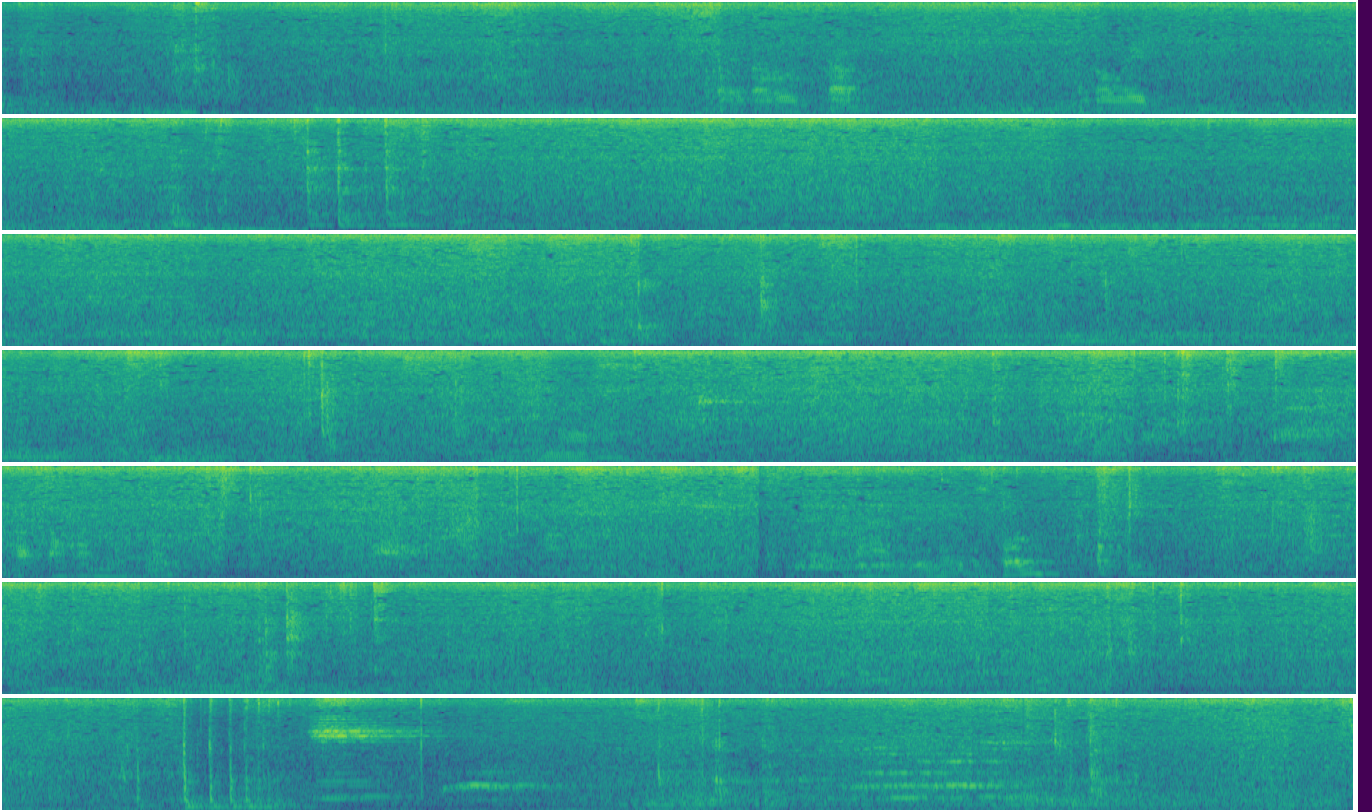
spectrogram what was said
Saya taruh hitam atau light Nah. Patahan betul. Nah, ini betul.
